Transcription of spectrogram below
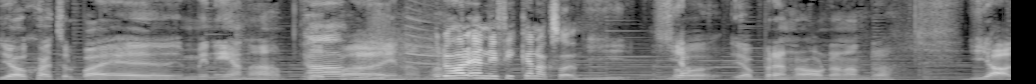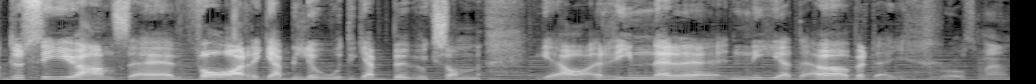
jag sköt väl bara eh, min ena pipa Ja. Mm. innan va? Och du har en i fickan också. Så Ja. jag bränner av den andra. Ja, du ser ju hans eh, variga, blodiga buk som ja, rinner eh, ned över dig. Roseman.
